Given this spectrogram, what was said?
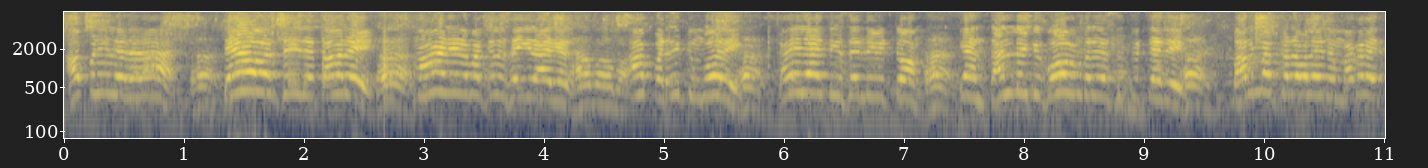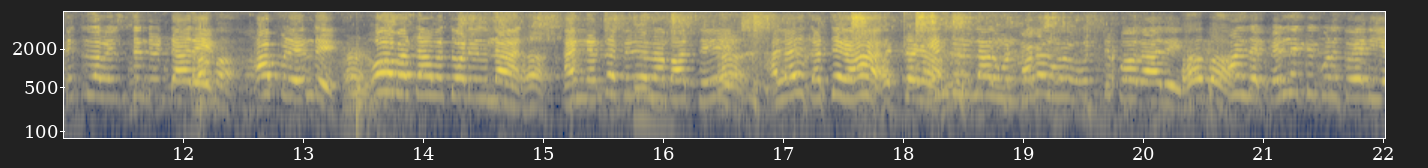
அப்படி இல்லடா தேவர் செய்த தவறை. மாநில மக்கள் செய்கிறார்கள். அப்படி இருக்கும் போது. கைலாயத்துக்கு சென்று விட்டோம். என் தந்தைக்கு கோபம் பிரவேசித்து விட்டது. பரம கடவுளை இந்த மகளை திட்டுதல் இழுத்து சென்று விட்டாரு. அப்படி என்று கோபத்தாபத்தோடு இருந்தார் அங்க இருந்த பிரிவெல்லாம் பார்த்து அதாவது தச்சகா இருந்தாலும் உன் மகள் விட்டு போகாது. அந்த பெண்ணுக்கு கொடுக்க வேண்டிய.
